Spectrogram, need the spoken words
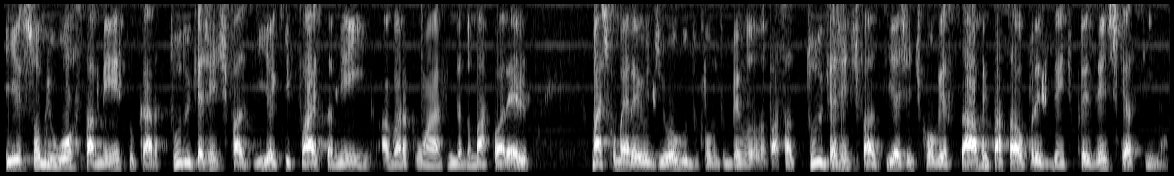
E sobre o orçamento, cara, tudo que a gente fazia, que faz também, agora com a vinda do Marco Aurélio, mas como era eu e o Diogo, como tu perguntou no ano passado, tudo que a gente fazia, a gente conversava e passava ao presidente. O presidente que assina.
